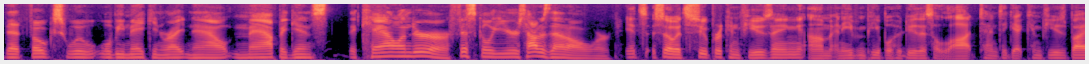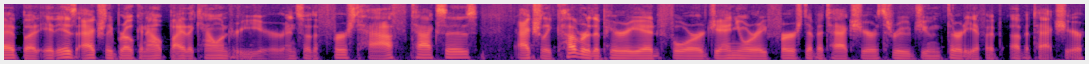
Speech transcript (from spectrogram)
that folks will, will be making right now map against the calendar or fiscal years? How does that all work? It's so it's super confusing, um, and even people who do this a lot tend to get confused by it. But it is actually broken out by the calendar year, and so the first half taxes actually cover the period for January 1st of a tax year through June 30th of, of a tax year,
